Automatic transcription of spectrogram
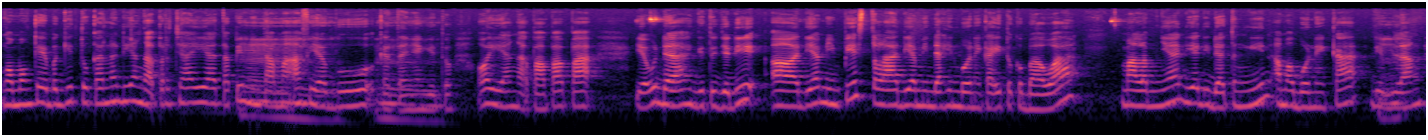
ngomong kayak begitu karena dia nggak percaya, tapi minta maaf ya bu, katanya gitu. Oh iya nggak apa-apa pak. Ya udah gitu. Jadi eh, dia mimpi setelah dia mindahin boneka itu ke bawah, malamnya dia didatengin sama boneka. Dia bilang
